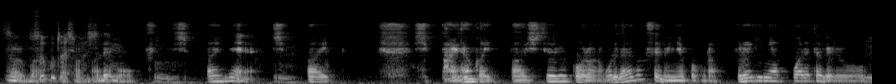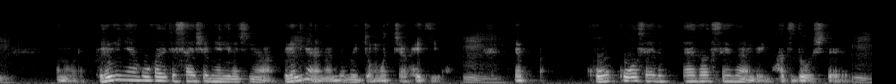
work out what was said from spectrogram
そういうことはしましたね。あでも、うん。失敗ね、失敗、失敗なんかいっぱいしてるからな、俺大学生の時にやっぱほら、古着に憧れたけど、うん。あのほら古着に憧れて最初にやりがちな、古着なら何でもいいと思っちゃう癖が、うん。やっぱ、高校生、大学生ぐらいの時に発動して、うん。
